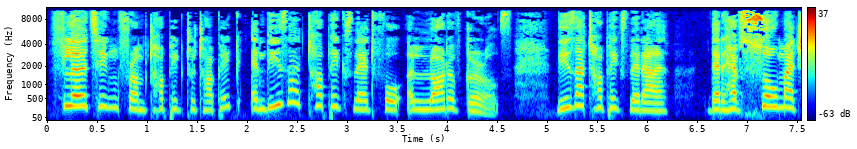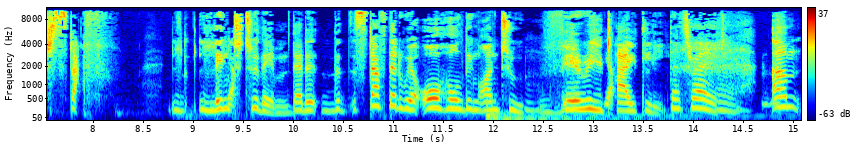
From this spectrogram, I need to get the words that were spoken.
flirting from topic to topic and these are topics that for a lot of girls these are topics that are that have so much stuff l- linked to them that it, the stuff that we're all holding on to very tightly That's right. um,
